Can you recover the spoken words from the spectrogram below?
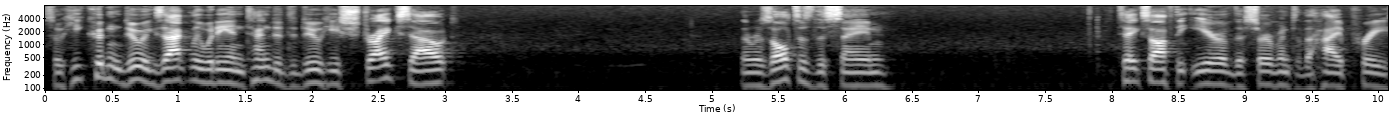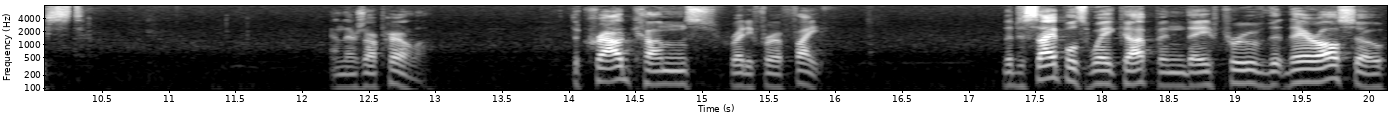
So he couldn't do exactly what he intended to do. He strikes out the result is the same. He takes off the ear of the servant of the high priest. And there's our parallel. The crowd comes ready for a fight. The disciples wake up and they prove that they're also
